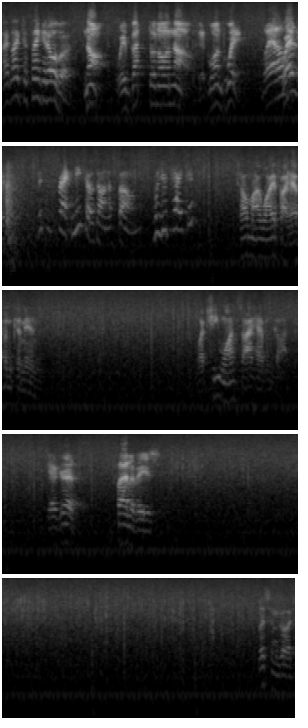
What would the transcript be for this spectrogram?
I'd like to think it over. No, we've got to know now. It won't wait. Well, Well, Mrs. Frank Nito's on the phone. Will you take it? Tell my wife I haven't come in. What she wants, I haven't got. you're good. File of these. Listen, gorgeous.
